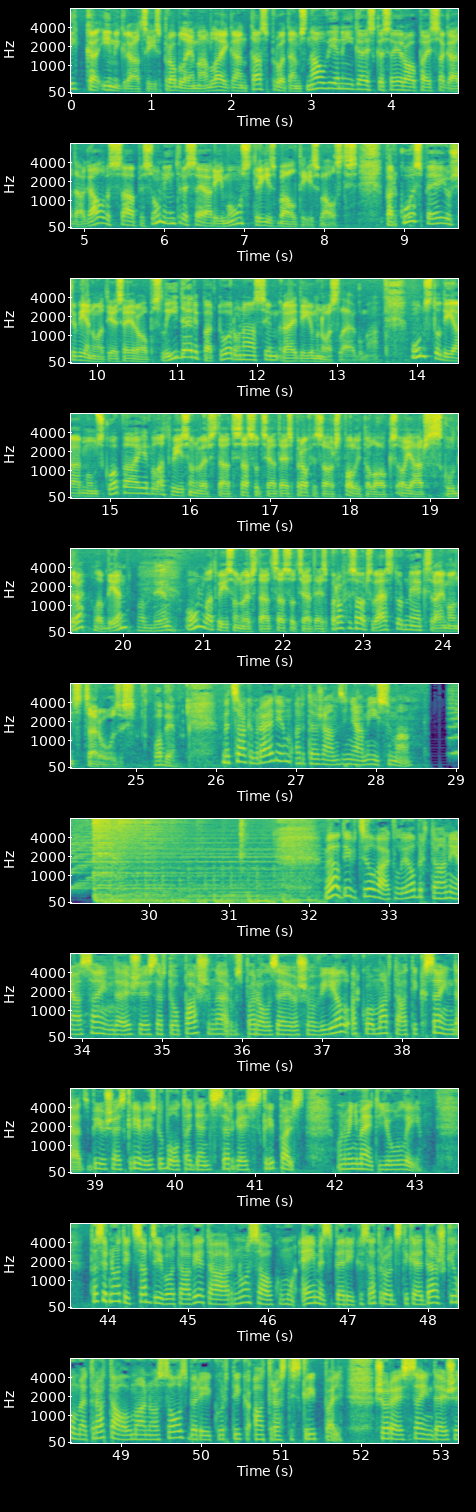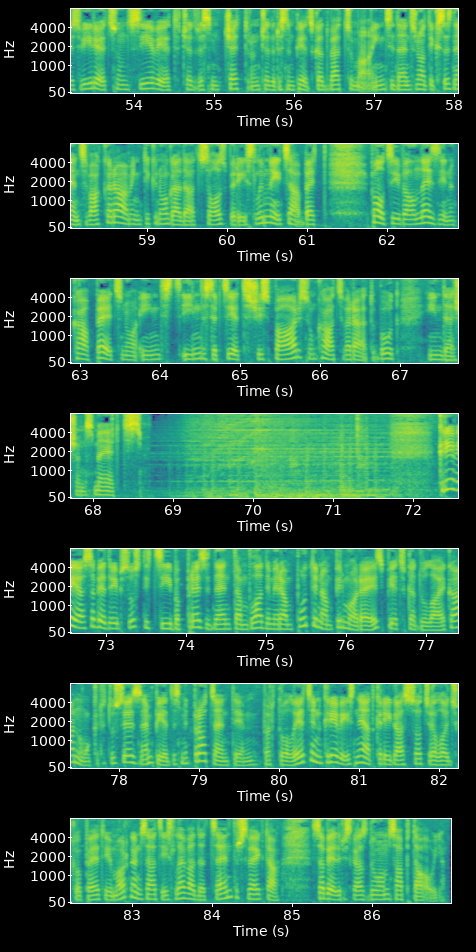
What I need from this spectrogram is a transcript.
tika imigrācijas problēmām, lai gan tas, protams, nav vienīgais, kas Eiropai sagādā galvas sāpes un interesē arī mūsu trīs Baltijas valstis. Par ko spējuši vienoties Eiropas līderi, par to runāsim raidījuma noslēgumā. Un studijā ar mums kopā ir Latvijas Universitātes asociētais profesors politologs Ojārs Skudra. Labdien! Labdien! Un Latvijas Universitātes asociētais profesors vēsturnieks Raimons Cerūzis. Labdien! Bet sākam raidījumu ar dažām ziņām īsumā. Vēl divi cilvēki Lielbritānijā saindējušies ar to pašu nervus paralizējošo vielu, ar ko martā tika saindēts bijušais Krievijas dubultaģents Sergejs Skripaļs un viņa meita Jūlija. Tas ir noticis apdzīvotā vietā ar nosaukumu Eimesberī, kas atrodas tikai dažu kilometru attālumā no Solsberī, kur tika atrasti skripaļi. Šoreiz saindējušies vīrietis un sieviete 44 un 45 gadu vecumā. Incidents notika sestdienas vakarā, viņi tika nogādāti Solsberī slimnīcā, bet policija vēl nezina, kāpēc no Indes, Indes ir cietis šis pāris un kāds varētu būt indēšanas mērķis. Krievijā sabiedrības uzticība prezidentam Vladimiram Putinam pirmo reizi piecu gadu laikā nokritusies zem 50%. Par to liecina Krievijas neatkarīgās socioloģisko pētījumu organizācijas Levada centrs veiktā sabiedriskās domas aptauja.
